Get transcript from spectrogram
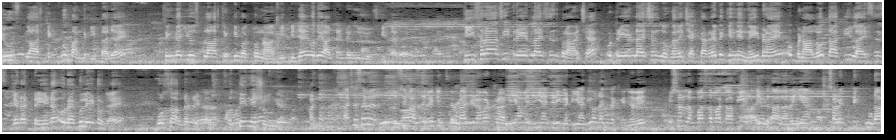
ਯੂਜ਼ ਪਲਾਸਟਿਕ ਨੂੰ ਬੰਦ ਕੀਤਾ ਜਾਏ। ਸਿੰਗਲ ਯੂਜ਼ ਪਲਾਸਟਿਕ ਦੀ ਵਰਤੋਂ ਨਾ ਕੀਤੀ ਜਾਏ, ਉਹਦੇ ਆਲਟਰਨੇਟਿਵ ਨੂੰ ਯੂਜ਼ ਕੀਤਾ ਜਾਏ। ਤੀਸਰਾ ਅਸੀਂ ਟ੍ਰੇਡ ਲਾਇਸੈਂਸ ਬ੍ਰਾਂਚ ਹੈ, ਉਹ ਟ੍ਰੇਡ ਲਾਇਸੈਂਸ ਲੋਕਾਂ ਦੇ ਚੈੱਕ ਕਰ ਰਹੇ ਵੀ ਜਿਨ੍ਹਾਂ ਨਹੀਂ ਬਣਾਏ, ਉਹ ਬਣਾ ਲਓ ਤਾਂ ਕਿ ਲਾਇਸੈਂਸ ਜਿਹੜਾ ਟ੍ਰੇਡ ਹੈ, ਉਹ ਰੈਗੂਲੇਟ ਹੋ ਜਾਏ। ਉਸ ਹਿਸਾਬ ਨਾਲ ਟ੍ਰੇਡ ਲਾਇਸੈਂਸ ਸੋ ਤਿੰਨ ਇਸ਼ੂ ਨੇ ਹਾਂਜੀ। ਅੱਛਾ ਸਰ, ਤੁਸੀਂ ਦੱਸਦੇ ਪਏ ਕਿ ਕੂੜਾ ਜਿਹੜਾ ਵਾ, ਟਰਾਲੀਆਂ ਵਜੀਆਂ, ਜਿਹੜੀ ਗੱਡੀਆਂ ਦੀ, ਉਹਨਾਂ 'ਚ ਰੱਖਿਆ ਜਾਵੇ। ਇਸ ਪਿਛਲਾ ਲੰਬਾ ਸਮਾਂ ਕਾਫੀ ਉਹਨਾਂ ਦੀ ਹੜਤਾਲਾਂ ਰਹੀਆਂ, ਸੜਕ ਤੇ ਕੂੜਾ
